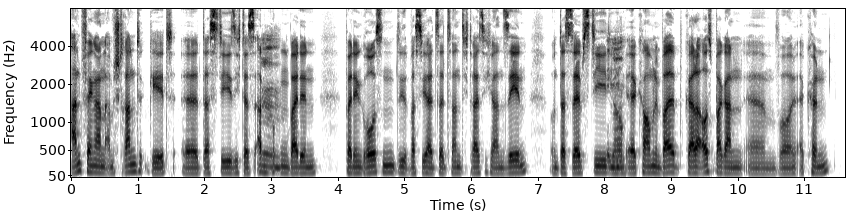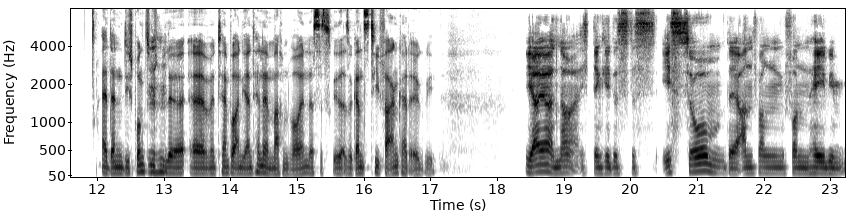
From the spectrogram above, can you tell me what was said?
Anfängern am Strand geht, äh, dass die sich das angucken mhm. bei den bei den Großen, die, was sie halt seit 20, 30 Jahren sehen und dass selbst die, genau. die äh, kaum den Ball gerade ausbaggern ähm, wollen, äh, können, äh, dann die Sprungzuspiele mhm. äh, mit Tempo an die Antenne machen wollen. Das ist also ganz tief verankert irgendwie. Ja, ja, na, ich denke, das, das ist so. Der Anfang von, hey, wie,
